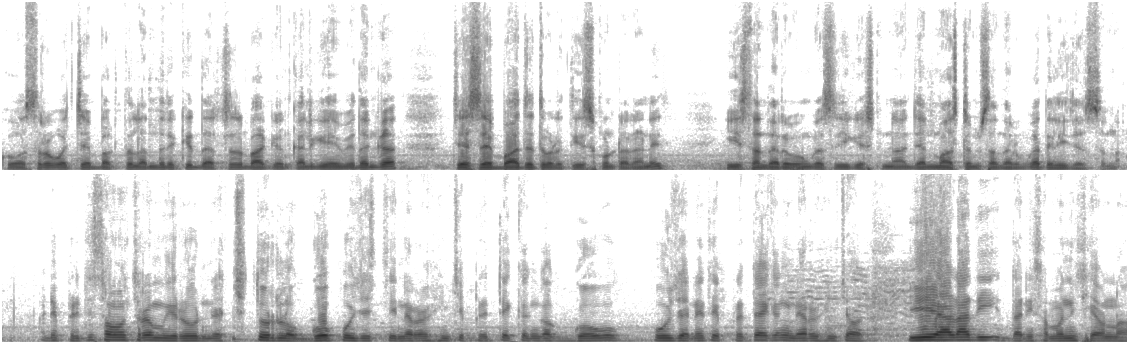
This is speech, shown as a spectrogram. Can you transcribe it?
కోసం వచ్చే భక్తులందరికీ దర్శన భాగ్యం కలిగే విధంగా చేసే బాధ్యత కూడా తీసుకుంటానని ఈ సందర్భంగా శ్రీకృష్ణ జన్మాష్టమి సందర్భంగా తెలియజేస్తున్నాం. అంటే ప్రతి సంవత్సరం మీరు చిత్తూరులో గో పూజ నిర్వహించి ప్రత్యేకంగా గో పూజ అనేది ప్రత్యేకంగా నిర్వహించేవారు. ఈ ఏడాది దానికి సంబంధించి ఏమన్నా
